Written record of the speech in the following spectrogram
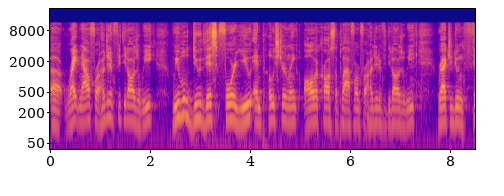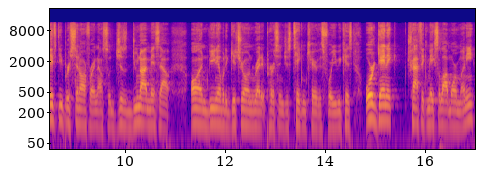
uh, right now for $150 a week. We will do this for you and post your link all across the platform for $150 a week. We're actually doing 50% off right now, so just do not miss out on being able to get your own Reddit person just taking care of this for you because organic traffic makes a lot more money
